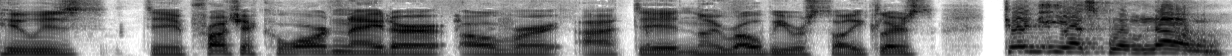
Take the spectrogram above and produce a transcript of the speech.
who is the project coordinator over at the Nairobi Recyclers. 10 years from now,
